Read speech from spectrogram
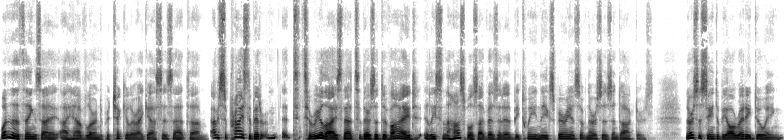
One of the things I, I have learned in particular, I guess, is that um, I was surprised a bit uh, to realize that there's a divide, at least in the hospitals I visited, between the experience of nurses and doctors. Nurses seem to be already doing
